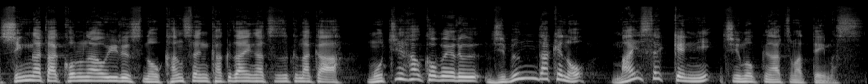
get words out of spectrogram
新型コロナウイルスの感染拡大が続く中持ち運べる自分だけのマイ石鹸に注目が集まっています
